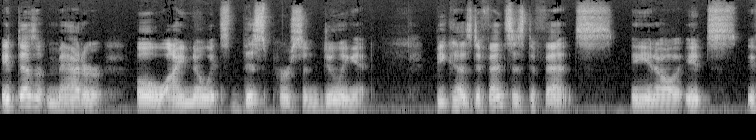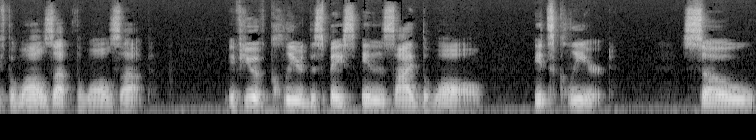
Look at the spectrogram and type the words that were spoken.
It doesn't matter, oh, I know it's this person doing it because defense is defense. You know, it's if the wall's up, the wall's up. If you have cleared the space inside the wall, it's cleared. So,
